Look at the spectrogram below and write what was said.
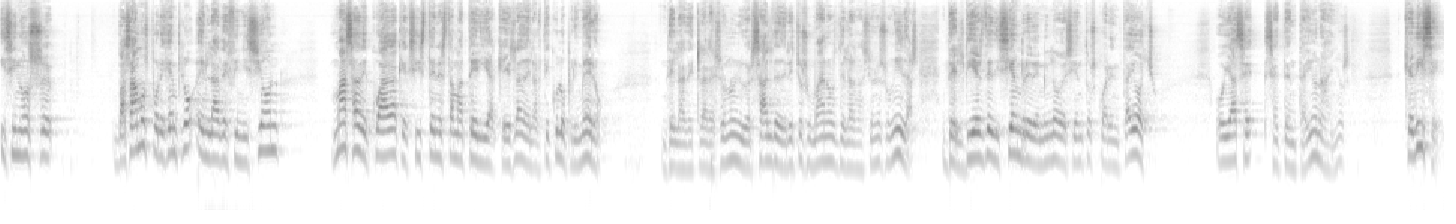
Y si nos eh, basamos, por ejemplo, en la definición más adecuada que existe en esta materia, que es la del artículo primero de la Declaración Universal de Derechos Humanos de las Naciones Unidas, del 10 de diciembre de 1948, hoy hace 71 años, que dice,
